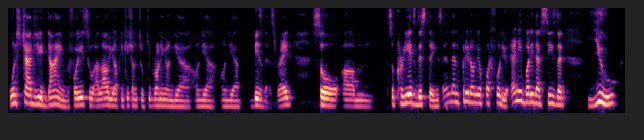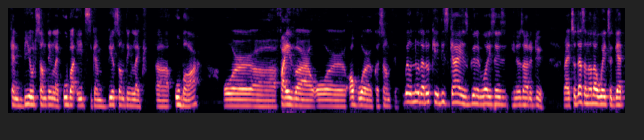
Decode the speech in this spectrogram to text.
won't charge you a dime for you to allow your application to keep running on their on their on their business right? So um so create these things and then put it on your portfolio. Anybody that sees that you can build something like uber eats you can build something like uh, uber or uh, fiverr or upwork or something will know that okay this guy is good at what he says he knows how to do right? So that's another way to get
